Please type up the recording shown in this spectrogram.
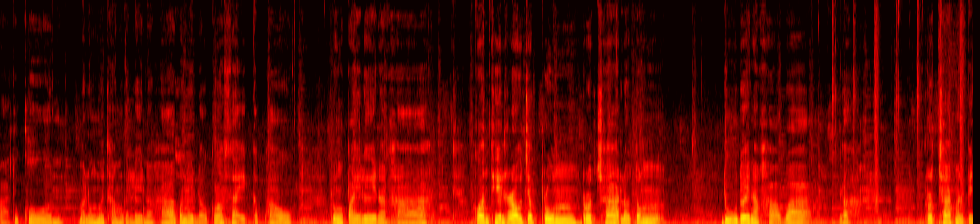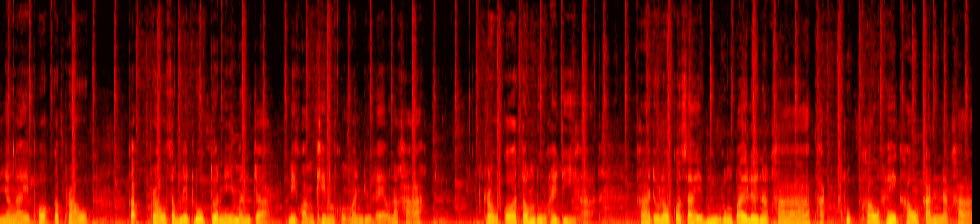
ค่ะทุกคนมาลงมือทำกันเลยนะคะ ก่อนอื่นเราก็ใส่กะเพราลงไปเลยนะคะ ก่อนที่เราจะปรุงรสชาติเราต้องดูด้วยนะคะว่ารสชาติมันเป็นยังไง เพราะกะเพรากะเพราสำเร็จรูปตัวนี้มันจะมีความเค็มของมันอยู่แล้วนะคะ เราก็ต้องดูให้ดีค่ะ ค่ะเดี๋ยวเราก็ใส่หมูลงไปเลยนะคะ ผัดคลุกเคล้าให้เข้ากันนะคะ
